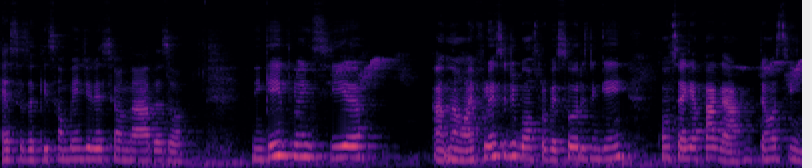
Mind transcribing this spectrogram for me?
essas aqui são bem direcionadas, ó. Ninguém influencia, ah, não, a influência de bons professores ninguém consegue apagar. Então, assim,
